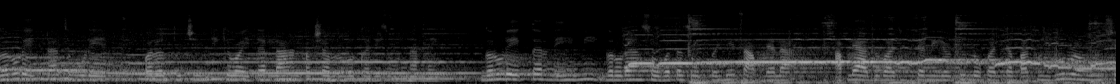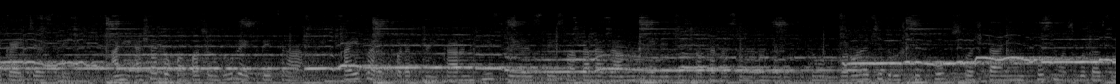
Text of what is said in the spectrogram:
गरुड एकटाच उडेल परंतु चिमणी किंवा इतर लहान पक्षाबरोबर कधीच उडणार नाही. गरुड एकतर नेहमी गरुडांसोबतच होतो हेच आपल्याला आपल्या आजूबाजूच्या निगेटिव्ह लोकांच्या पासून दूर राहून शिकायचे असते. आणि अशा लोकांपासून दूर एकटेच राहा काही फरक पडत नाही कारण खूप मजबूत असते.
